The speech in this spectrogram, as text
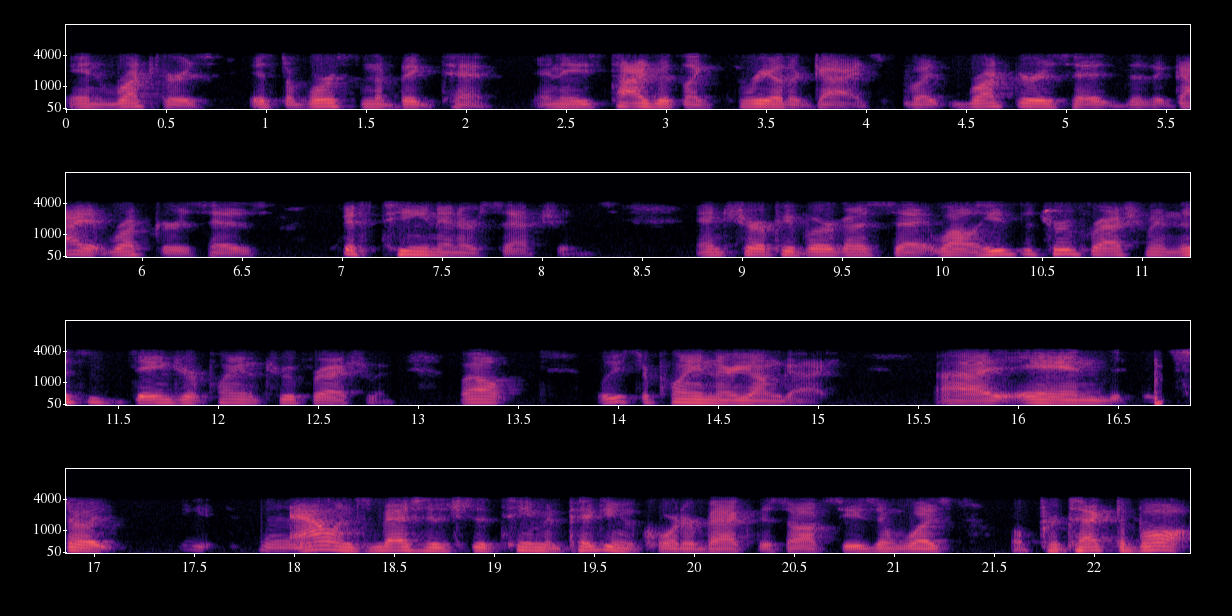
in Rutgers, is the worst in the Big Ten. And he's tied with like three other guys. But Rutgers has the, guy at Rutgers has 15 interceptions. And sure, people are going to say, well, he's the true freshman. This is the danger of playing a true freshman. Well, at least they're playing their young guy. Uh, and so Hmm. Allen's message to the team in picking a quarterback this offseason was, well, protect the ball.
